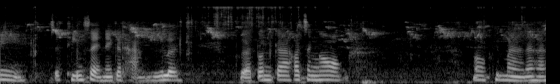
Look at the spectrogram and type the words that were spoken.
นี่จะทิ้งใส่ในกระถางนี้เลย เผื่อต้นกล้าเขาจะงอก งอกขึ้นมานะคะ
